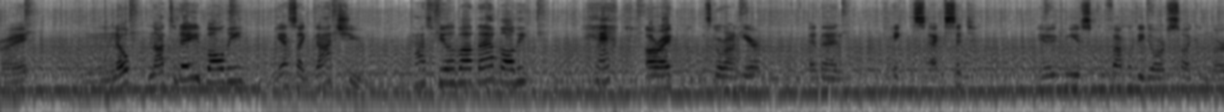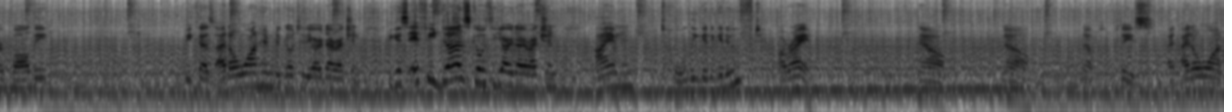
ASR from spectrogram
Alright. Nope, not today, Baldi. Yes, I got you. How do you feel about that, Baldi? Heh. Alright, let's go around here. And then take this exit. Maybe we can use faculty doors so I can lure Baldi. Because I don't want him to go to the other direction. Because if he does go to the other direction, I am totally gonna get oofed. Alright. No. No. No, please. I, I don't want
